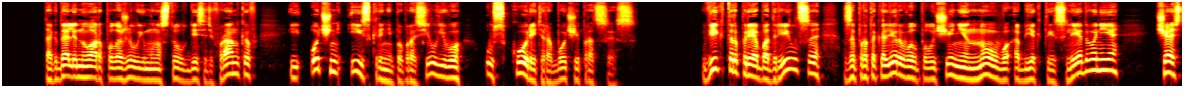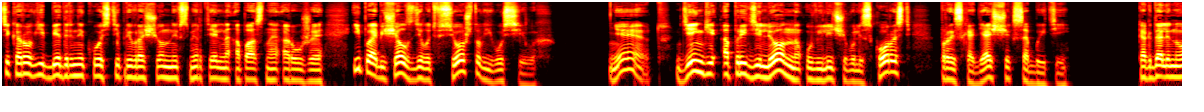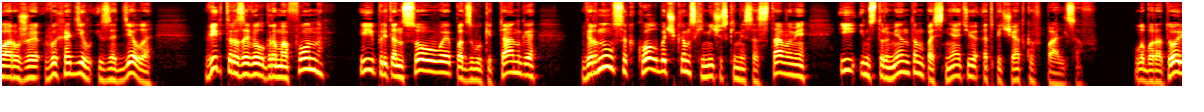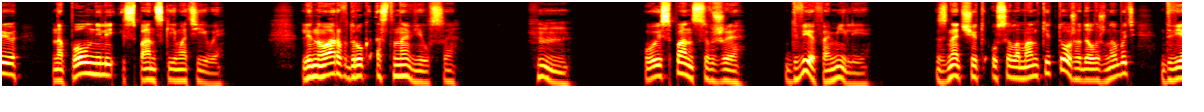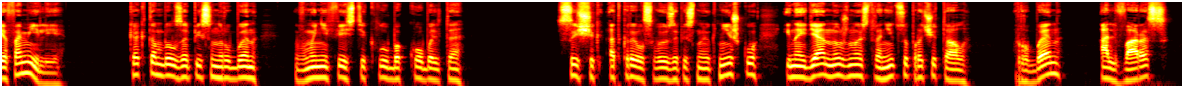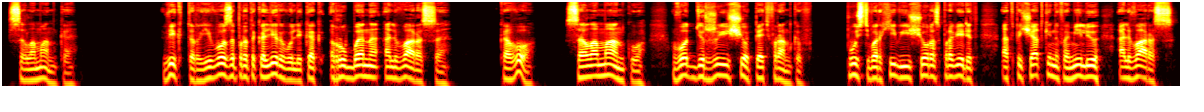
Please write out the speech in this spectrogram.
Тогда Ленуар положил ему на стол 10 франков и очень искренне попросил его ускорить рабочий процесс. Виктор приободрился, запротоколировал получение нового объекта исследования, части коровьей бедренной кости, превращенной в смертельно опасное оружие, и пообещал сделать все, что в его силах. Нет, деньги определенно увеличивали скорость происходящих событий. Когда Ленуар уже выходил из отдела, Виктор завел граммофон — и, пританцовывая под звуки танго, вернулся к колбочкам с химическими составами и инструментом по снятию отпечатков пальцев. Лабораторию наполнили испанские мотивы. Ленуар вдруг остановился. Хм, у испанцев же две фамилии. Значит, у Соломанки тоже должно быть две фамилии. Как там был записан Рубен Рубен? В манифесте клуба Кобальта сыщик открыл свою записную книжку и, найдя нужную страницу, прочитал «Рубен Альварес Саламанка. Виктор, его запротоколировали как Рубена Альвареса. Кого? Саламанку. Вот, держи еще пять франков. Пусть в архиве еще раз проверят отпечатки на фамилию Альварес.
